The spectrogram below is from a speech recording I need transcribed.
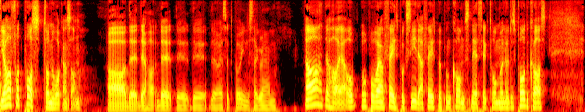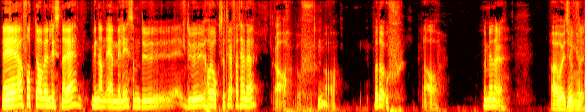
Jag har fått post, Tommy Håkansson. Ja, det, det, har, det, det, det, det har jag sett på Instagram. Ja, det har jag. Och, och på vår Facebook-sida, facebook.com Tom och podcast. Eh, jag har fått det av en lyssnare vid namn Emily som du, du har ju också träffat henne. Ja, usch. Mm. Ja, Vadå usch? ja. Vad menar du? Ja, jag var ju Du tvungen. för-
